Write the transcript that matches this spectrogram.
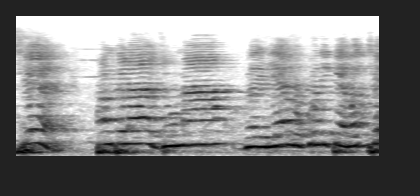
છે. પણ પેલા જૂના ગયડિયા લોકોની કહેવત છે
